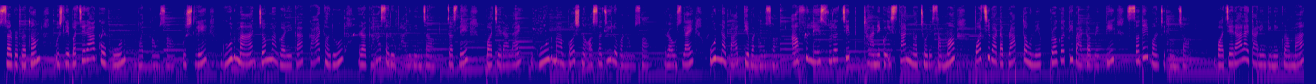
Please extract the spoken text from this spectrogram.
सर्वप्रथम उसले बचेराको गुण भत्काउँछ। उसले गुडमा जम्मा गरेका काठहरू र घाँसहरू फालिदिन्छ जसले बचेरालाई गुडमा बस्न असजिलो बनाउँछ र उसलाई उड्न बाध्य बनाउँछ। आफूले सुरक्षित ठानेको स्थान नछोडेसम्म पछिबाट प्राप्त हुने प्रगतिबाट व्यक्ति सधैँ वञ्चित हुन्छ। बचेरालाई तालिम दिने क्रममा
